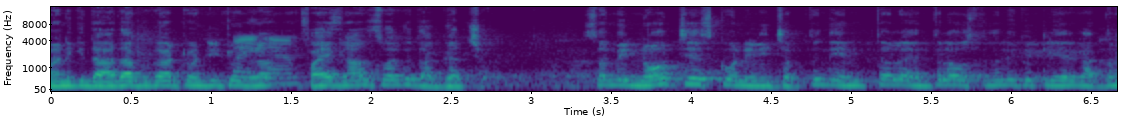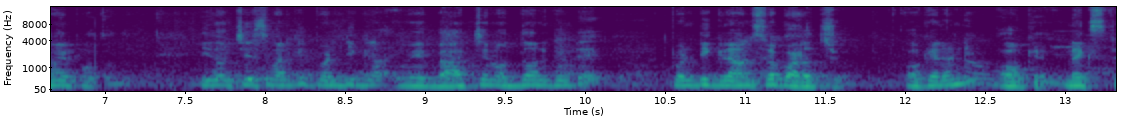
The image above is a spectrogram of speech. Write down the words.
మనకి దాదాపుగా ట్వంటీ టూ గ్రా ఫైవ్ గ్రామ్స్ వరకు తగ్గచ్చు. సో మీరు నోట్ చేసుకోండి నేను చెప్తుంది ఎంతలో ఎంతలో వస్తుందో మీకు క్లియర్గా అర్థమైపోతుంది. ఇది వచ్చేసి మనకి ట్వంటీ గ్రా బ్యాక్ చైన్ వద్దు అనుకుంటే ట్వంటీ గ్రామ్స్లో పడవచ్చు ఓకేనండి? Okay next.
